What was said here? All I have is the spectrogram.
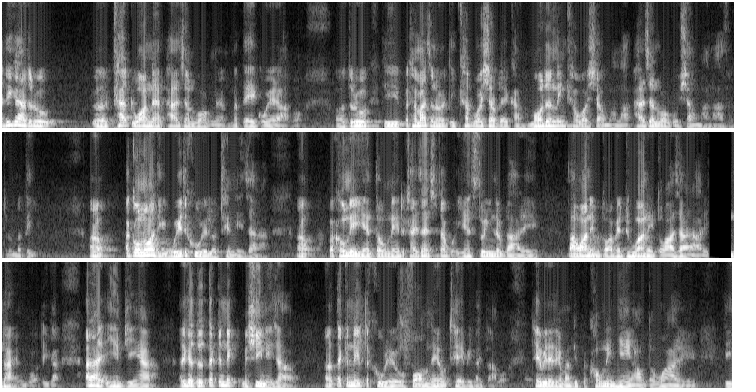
အဓိကသူတို့ cat one နဲ့ pageant walk နဲ့မသေးကွဲတာပေါ့ဟိုသူတို့ဒီပထမကျွန်တော်တို့ဒီ cat walk ရှောက်တဲ့အခါ modeling cat walk ရှောက်မှာလား pageant walk ကိုရှောက်မှာလားဆိုတော့သူတို့မသိဘူး အဲ့တော့အကုန်လုံးကဒီ way တစ်ခုလေလို့ထင်နေကြတာအဲ့တော့ပခုံးနေရန်သုံးနေတစ်ခါကျရင်ချက်တော့ကိုအရင် swing လုပ်တာတွေပေါင်ကနေမသွားပဲဒူကနေသွားကြတာတွေနိုင်ဘူးပေါ့အဓိကအဲ့ဒါတွေအရင်ပြင်ရတာအဓိကသူ technique မရှိနေကြဘူးအဲ့တော့ technique တစ်ခုတည်းကို form နဲ့ကိုထည့်ပေးလိုက်တာပေါ့ထည့်ပေးလိုက်တဲ့အခါမှာဒီပခုံးနေငြိမ်အောင်သုံးရတယ်ဒီ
